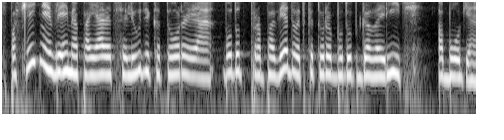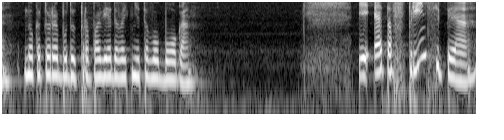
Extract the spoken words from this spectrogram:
В последнее время появятся люди, которые будут проповедовать, которые будут говорить о Боге, но которые будут проповедовать не того Бога. И это, в принципе,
